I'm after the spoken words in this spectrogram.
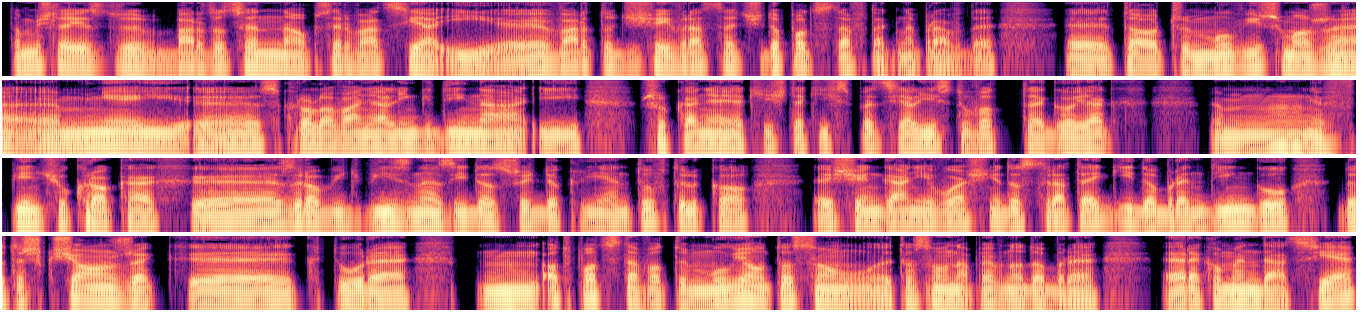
To myślę jest y, bardzo cenna obserwacja i y, warto dzisiaj wracać do podstaw tak naprawdę. Y, To, o czym mówisz, może mniej scrollowania LinkedIna i szukania jakichś takich specjalistów od tego, jak ym, w pięciu krokach zrobić biznes i dotrzeć do klientów, tylko sięganie właśnie do strategii, do brandingu, do też książek, które mm, od podstaw o tym mówią. To są, to są na pewno dobre rekomendacje.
